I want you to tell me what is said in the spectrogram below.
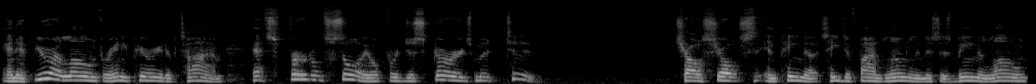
And if you're alone for any period of time, that's fertile soil for discouragement too. Charles Schulz in Peanuts, he defined loneliness as being alone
